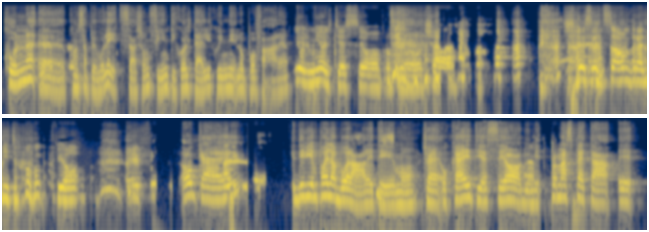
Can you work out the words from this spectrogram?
con eh, certo. consapevolezza sono finti i coltelli quindi lo può fare io il mio è il TSO proprio cioè cioè, senza ombra di dubbio. ok. Devi un po' elaborare, temo. Cioè, ok, TSO, 2000... ma aspetta, eh,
